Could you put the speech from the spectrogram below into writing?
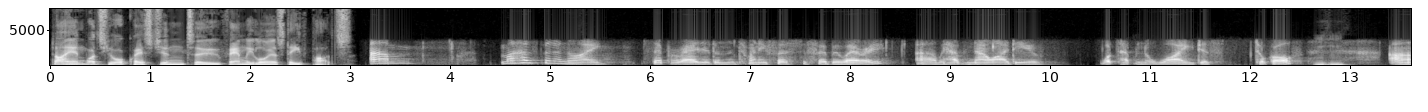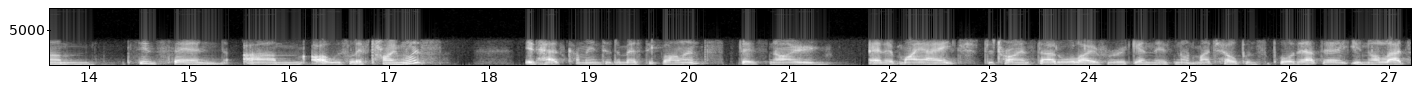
Diane, what's your question to family lawyer Steve Potts? Um, my husband and I separated on the 21st of February. Uh, we have no idea what's happened or why he just took off. Mm-hmm. Um, since then, um, I was left homeless. It has come into domestic violence. There's no, and at my age, to try and start all over again, there's not much help and support out there. You're not allowed, to,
